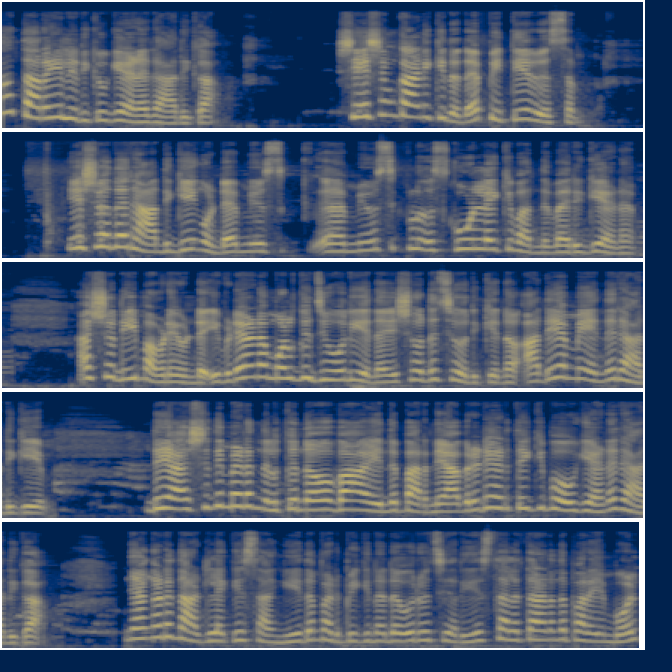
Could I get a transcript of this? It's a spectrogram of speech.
ആ തറയിലിരിക്കുകയാണ് രാധിക. ശേഷം കാണിക്കുന്നത് പിറ്റേ ദിവസം. യശോദ രാധികയും കൊണ്ട് മ്യൂസിക് മ്യൂസിക് സ്കൂളിലേക്ക് വന്ന് വരികയാണ്. അശ്വതിയും അവിടെയുണ്ട്. ഇവിടെയാണ് മോൾക്ക് ജോലി? എന്ന് യശോദ ചോദിക്കുന്നു. അതേ അമ്മ എന്ന് രാധികയും. ദേ അശ്വതി മേഡം നിൽക്കുന്നോ? വാ എന്ന് പറഞ്ഞ് അവരുടെ അടുത്തേക്ക് പോവുകയാണ് രാധിക. ഞങ്ങളുടെ നാട്ടിലേക്ക് സംഗീതം പഠിപ്പിക്കുന്നത് ഒരു ചെറിയ സ്ഥലത്താണെന്ന് പറയുമ്പോൾ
